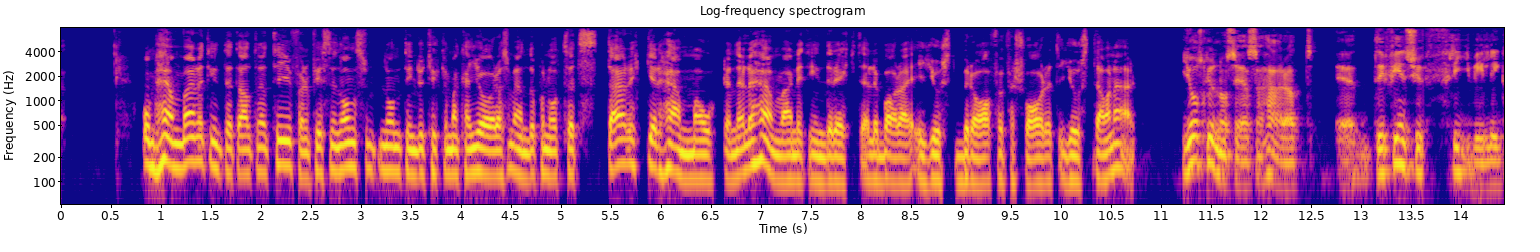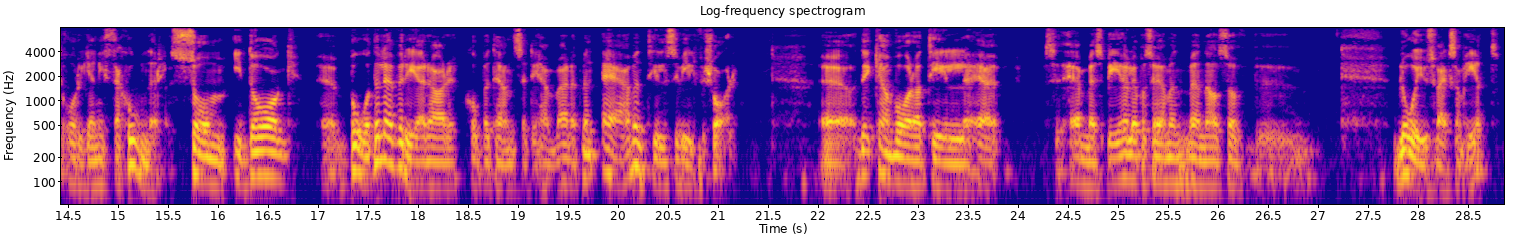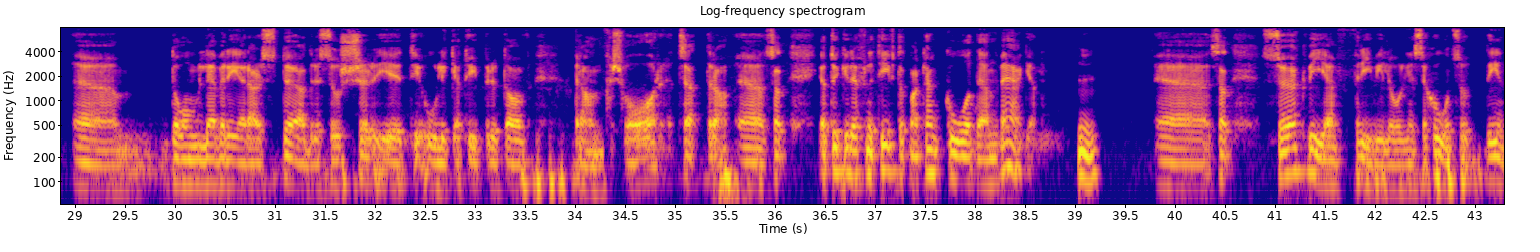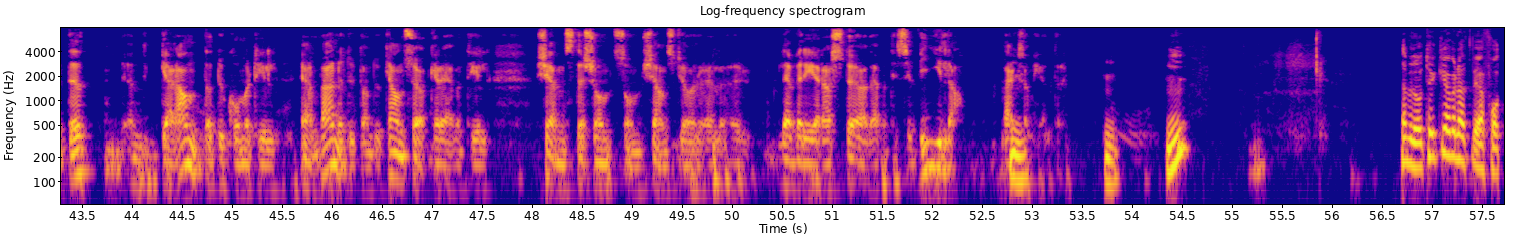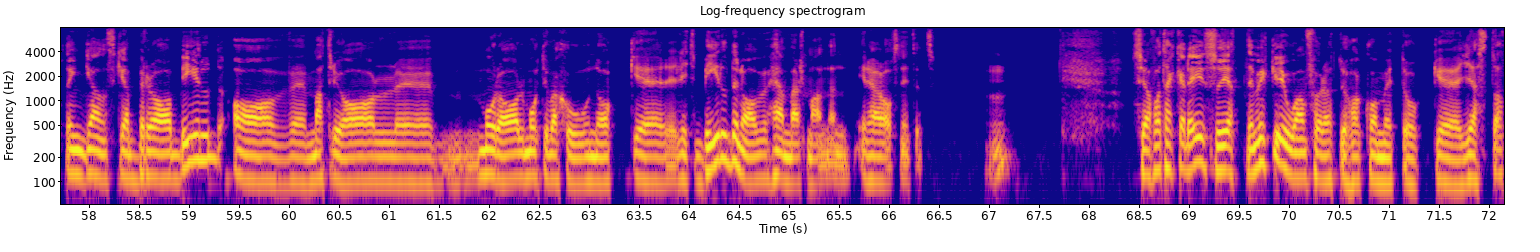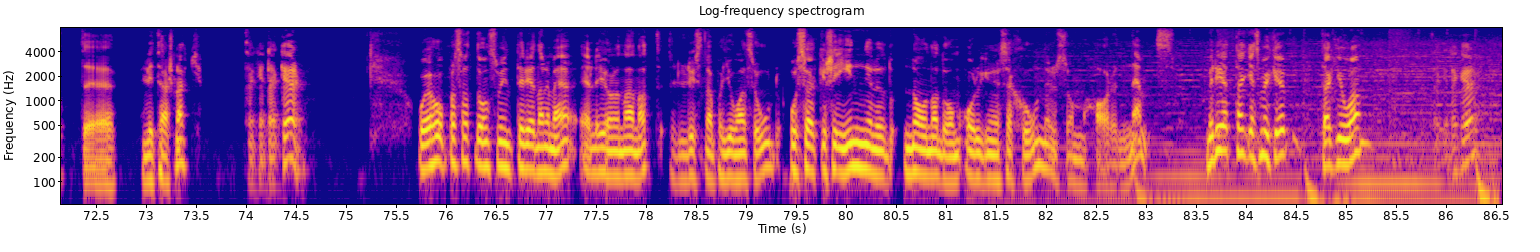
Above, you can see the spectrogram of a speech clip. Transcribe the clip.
om hemvärnet inte är ett alternativ för den, finns det någon, någonting du tycker man kan göra som ändå på något sätt stärker hemmaorten eller hemvärnet indirekt eller bara är just bra för försvaret just där man är? Jag skulle nog säga så här att eh, det finns ju frivilligorganisationer som idag eh, både levererar kompetenser till hemvärnet men även till civilförsvar. Eh, det kan vara till eh, MSB, höll jag på att säga, men, men alltså eh, blåljusverksamhet. De levererar stödresurser till olika typer av brandförsvar etc. Så jag tycker definitivt att man kan gå den vägen. Mm. Så att sök via en frivillig organisation så det är inte en garant att du kommer till hemvärnet utan du kan söka även till tjänster som, som tjänstgör eller levererar stöd även till civila verksamheter. Mm. Mm. Nej, då tycker jag väl att vi har fått en ganska bra bild av eh, material, eh, moral, motivation och eh, lite bilden av hemvärnsmannen i det här avsnittet. Mm. Så jag får tacka dig så jättemycket Johan för att du har kommit och gästat Militärsnack. Tackar, tackar. Och jag hoppas att de som inte redan är med eller gör något annat lyssnar på Johans ord och söker sig in i någon av de organisationer som har nämnts. Med det tackar jag så mycket. Tack Johan. Tackar, tackar.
